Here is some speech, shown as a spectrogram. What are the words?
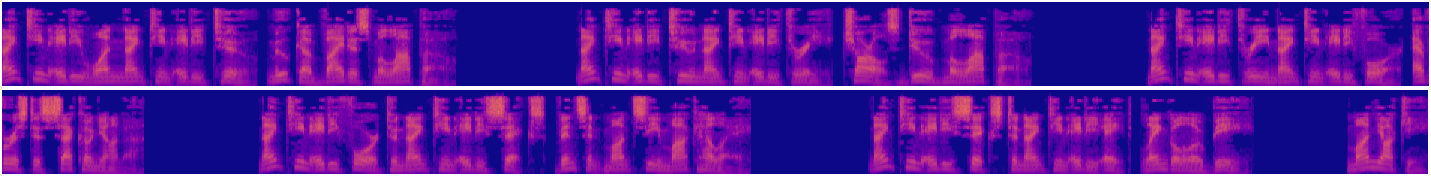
1981–1982, Muka Vitus Molapo. 1982–1983, Charles Dube Molapo. 1983–1984, Evaristus Sekhonyana 1984–1986, Vincent Montsi Makhele 1986–1988, Langolo B. Manyaki.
